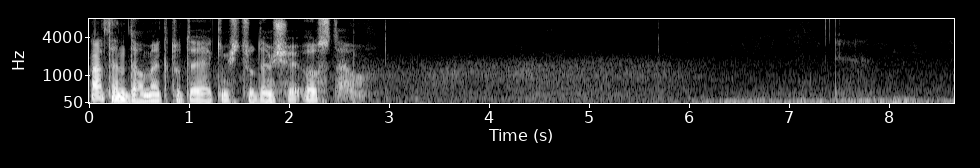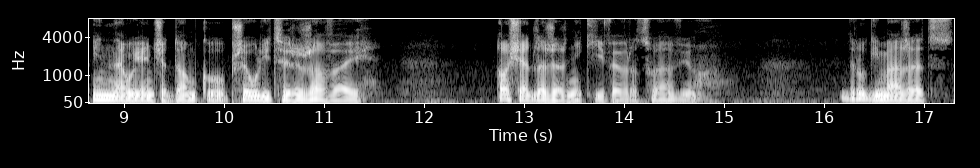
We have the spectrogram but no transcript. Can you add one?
A ten domek tutaj jakimś cudem się ostał. Inne ujęcie domku przy ulicy Ryżowej. Osiedle Żerniki we Wrocławiu. 2 marzec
